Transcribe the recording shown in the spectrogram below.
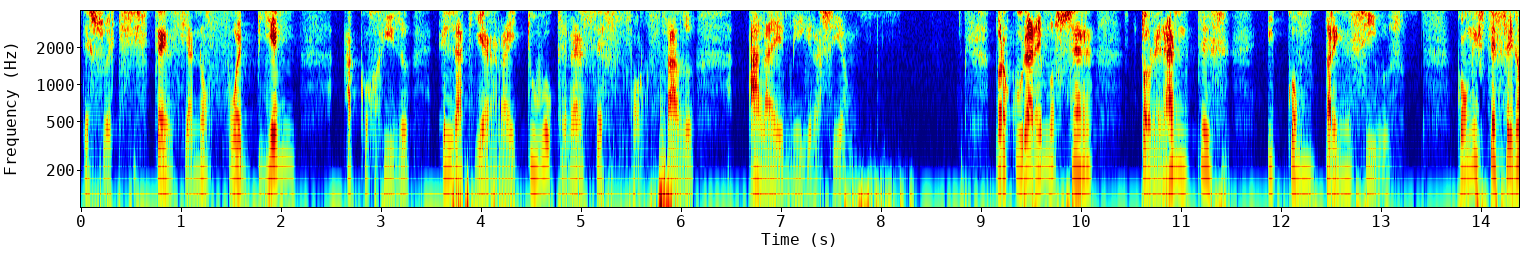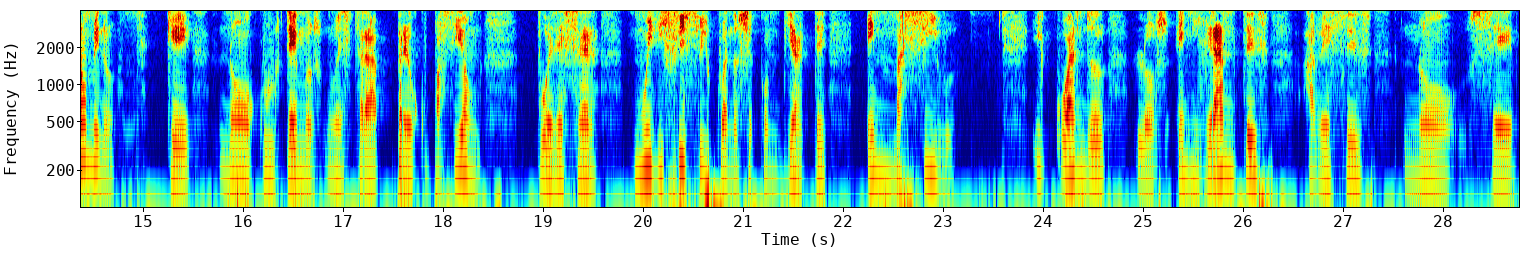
de su existencia no fue bien acogido en la tierra y tuvo que verse forzado a la emigración. Procuraremos ser tolerantes y comprensivos con este fenómeno que no ocultemos nuestra preocupación puede ser muy difícil cuando se convierte en masivo y cuando los emigrantes a veces no se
